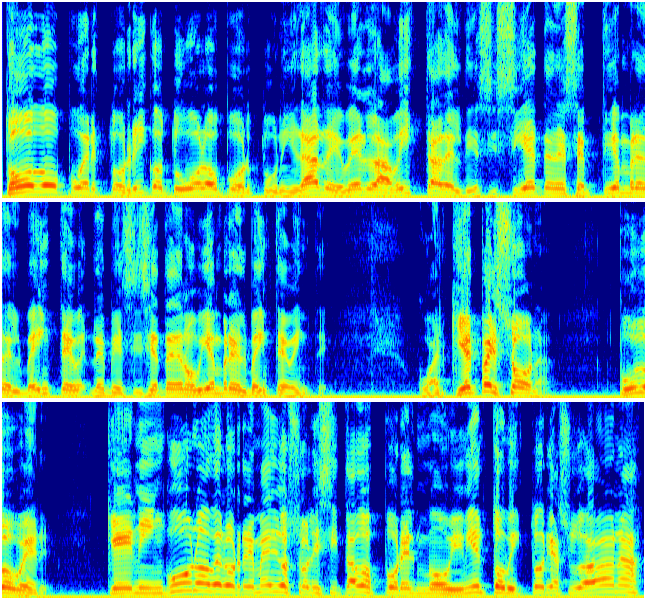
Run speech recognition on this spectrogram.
todo Puerto Rico tuvo la oportunidad de ver la vista del 17 de septiembre del 20, del 17 de noviembre del 2020. Cualquier persona pudo ver que ninguno de los remedios solicitados por el movimiento Victoria Ciudadana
